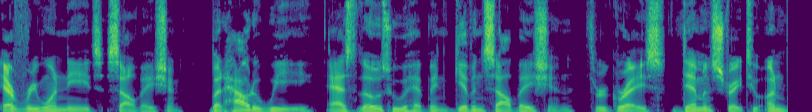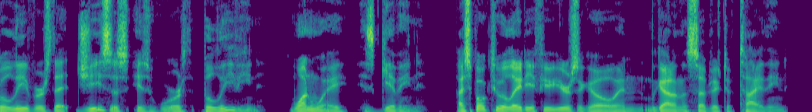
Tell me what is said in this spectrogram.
Everyone needs salvation. But how do we, as those who have been given salvation through grace, demonstrate to unbelievers that Jesus is worth believing? One way is giving. I spoke to a lady a few years ago and we got on the subject of tithing.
